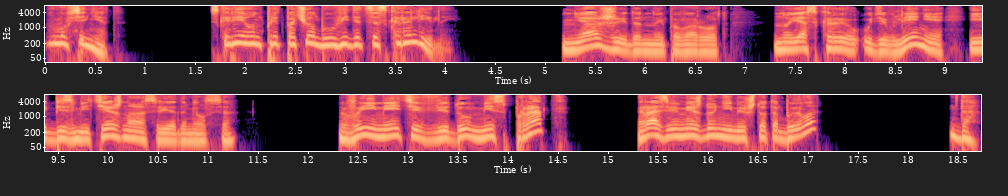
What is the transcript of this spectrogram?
Вовсе нет. Скорее, он предпочел бы увидеться с Каролиной. Неожиданный поворот, но я скрыл удивление и безмятежно осведомился. «Вы имеете в виду мисс Пратт? Разве между ними что-то было?» «Да»,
